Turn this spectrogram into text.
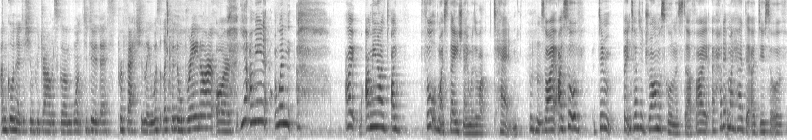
I'm going to audition for drama school and want to do this professionally? Was it like a no brainer or? Yeah, I mean, when I, I mean, I, I thought of my stage name was about 10 Mm-hmm. so I, I sort of didn't. But in terms of drama school and stuff, I, I had it in my head that I'd do sort of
